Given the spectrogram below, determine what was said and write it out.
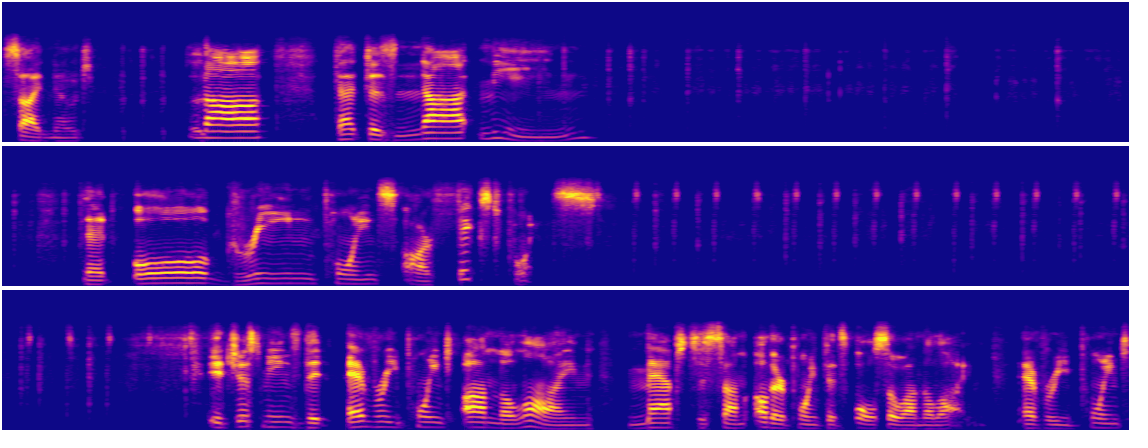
side note, la, that does not mean that all green points are fixed points. It just means that every point on the line maps to some other point that's also on the line. Every point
